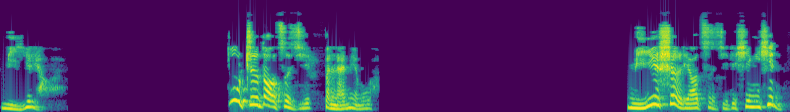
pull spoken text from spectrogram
迷了啊，不知道自己本来面目啊，迷失了自己的心性。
